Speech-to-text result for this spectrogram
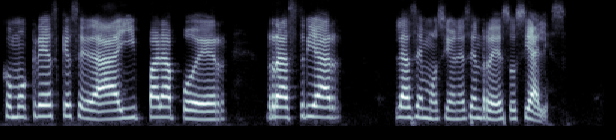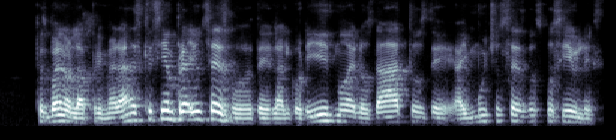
¿cómo crees que se da ahí para poder rastrear las emociones en redes sociales? Pues bueno, la primera es que siempre hay un sesgo del algoritmo, de los datos, de, hay muchos sesgos posibles,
